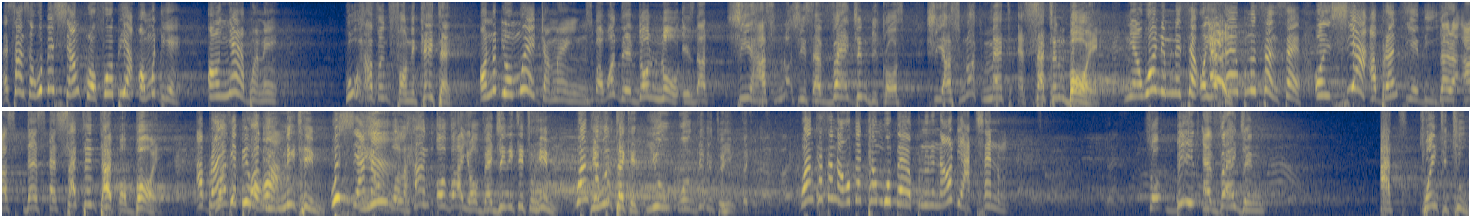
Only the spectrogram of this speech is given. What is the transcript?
ɛsiane sɛ wobɛhyia nkurɔfoɔ bi a ɔmo deɛ who haven't fornicated. ɔno deɛ ɔmo adwaman See, But what they don't know is that she has not, she's a virgin because she has not met a certain boy. nea wɔnim ne sɛ ɔyɛ Hey! baabunu sane sɛ ɔnhyia aberanteɛ bi There are there's a certain type of boy. When, aberanteɛ bi wɔ when you meet him, you will hand over your virginity to him. He won't take it. You will give it to him. Take it. Wankasa na wobɛtam wo baabunu no na wode akyɛ no So being a virgin at 22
